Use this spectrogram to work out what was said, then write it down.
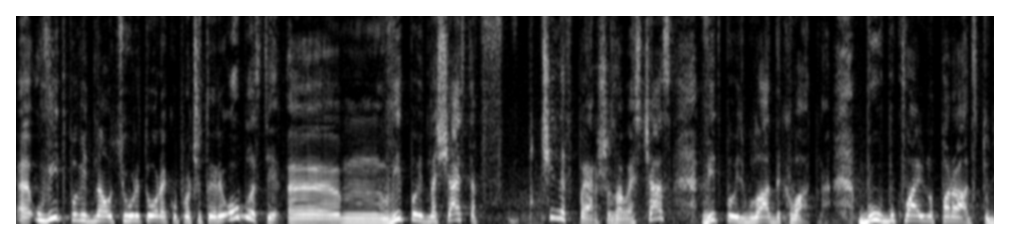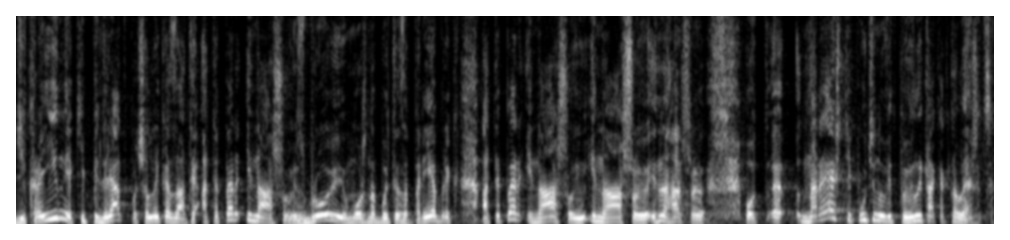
е, у відповідь на цю риторику про чотири області, відповідь на щастя, чи не вперше за весь час відповідь була адекватна. Був буквально парад тоді країн, які підряд почали казати: а тепер і нашою зброєю можна бити за перебрік, а тепер і нашою, і нашою, і нашою. От нарешті Путіну відповіли так, як належиться.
